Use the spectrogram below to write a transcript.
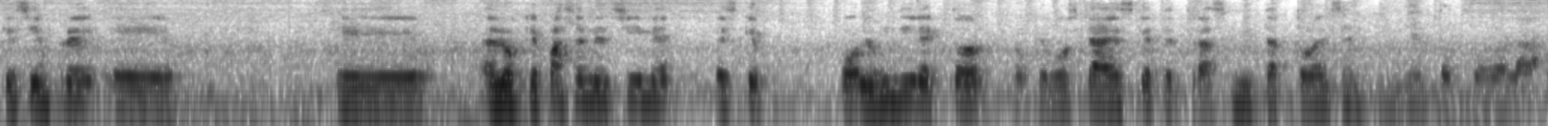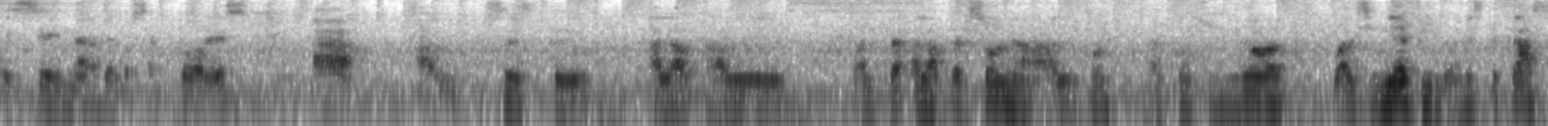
que siempre eh, eh, lo que pasa en el cine es que un director lo que busca es que te transmita todo el sentimiento, toda la escena de los actores a, pues, este, a, la, a la persona, al, al, consumidor o al cinéfilo en este caso.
